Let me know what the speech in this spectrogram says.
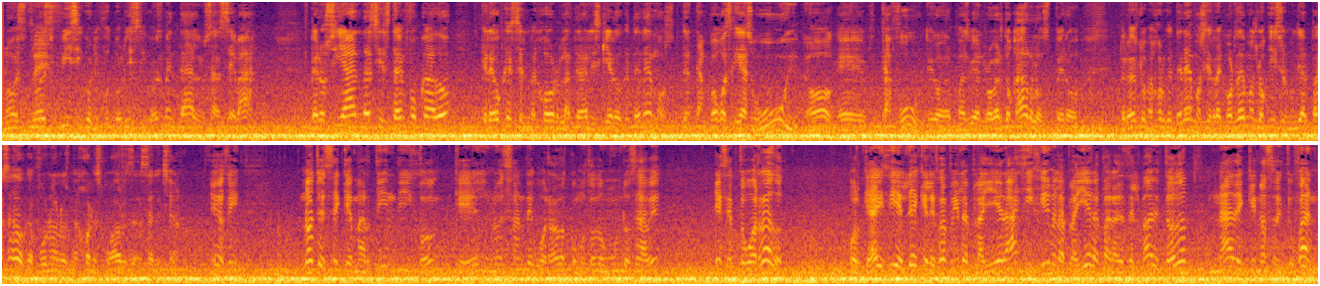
no es, sí. no es físico ni futbolístico, es mental, o sea, se va. Pero si anda, si está enfocado, creo que es el mejor lateral izquierdo que tenemos. Tampoco es que digas, uy, no, que Cafú, digo, más bien Roberto Carlos, pero, pero es lo mejor que tenemos. Y recordemos lo que hizo el Mundial pasado, que fue uno de los mejores jugadores de la selección. Yo sí. Nótese que Martín dijo que él no es fan de Guardado, como todo el mundo sabe, excepto Guardado. Porque ahí sí, el día que le fue a pedir la playera, ah, sí, firme la playera para desde el bar y todo, nada de que no soy tu fan.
